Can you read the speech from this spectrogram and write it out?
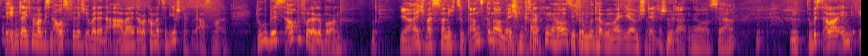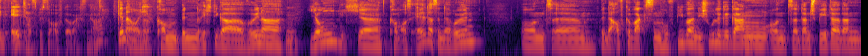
das wir reden stimmt. gleich nochmal ein bisschen ausführlich über deine Arbeit, aber kommen wir zu dir, Steffen, erstmal. Du bist auch in Fulda geboren. Ja, ich weiß zwar nicht so ganz genau, in welchem Krankenhaus, ich vermute aber mal eher im städtischen Krankenhaus, ja. Du bist aber in, in Elters bist du aufgewachsen, ja? Genau, ich komm, bin ein richtiger Rhöner Jung. Ich äh, komme aus Elders in der Rhön und ähm, bin da aufgewachsen, Hofbiber in die Schule gegangen und äh, dann später dann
